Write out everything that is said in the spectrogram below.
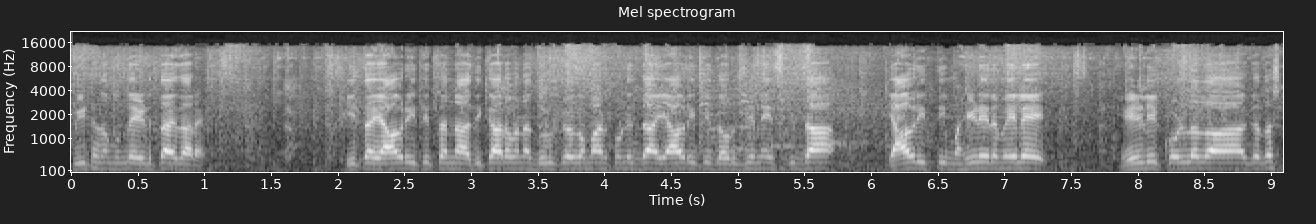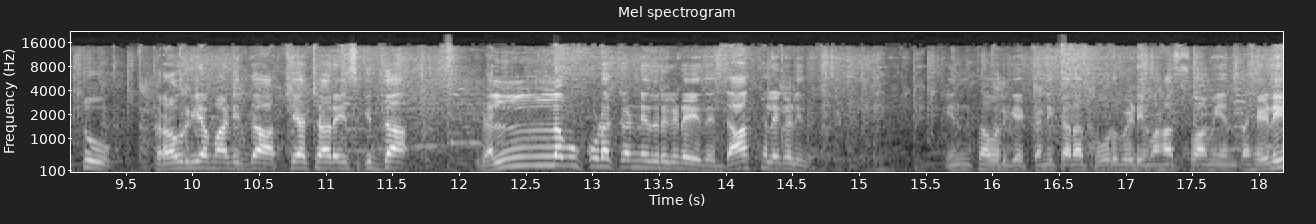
ಪೀಠದ ಮುಂದೆ ಇಡ್ತಾ ಇದ್ದಾರೆ. ಈತ ಯಾವ ರೀತಿ ತನ್ನ ಅಧಿಕಾರವನ್ನು ದುರುಪಯೋಗ ಮಾಡಿಕೊಂಡಿದ್ದ, ಯಾವ ರೀತಿ ದೌರ್ಜನ್ಯ ಎಸಗಿದ್ದ, ಯಾವ ರೀತಿ ಮಹಿಳೆಯರ ಮೇಲೆ ಹೇಳಿಕೊಳ್ಳಲಾಗದಷ್ಟು ಕ್ರೌರ್ಯ ಮಾಡಿದ್ದ, ಅತ್ಯಾಚಾರ ಎಸಗಿದ್ದ, ಇವೆಲ್ಲವೂ ಕೂಡ ಕಣ್ಣೆದುರುಗಡೆ ಇದೆ, ದಾಖಲೆಗಳಿದೆ. ಇಂಥವ್ರಿಗೆ ಕನಿಕರ ತೋರಬೇಡಿ ಮಹಾಸ್ವಾಮಿ ಅಂತ ಹೇಳಿ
